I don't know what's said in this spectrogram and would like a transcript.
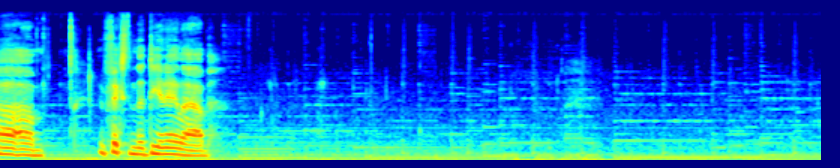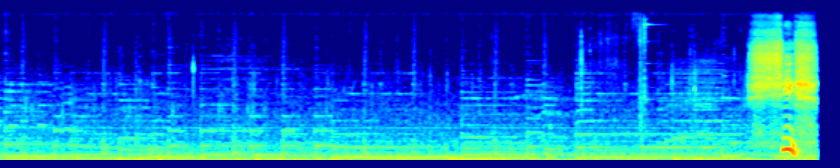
Um, fixed in the DNA lab. Sheesh.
